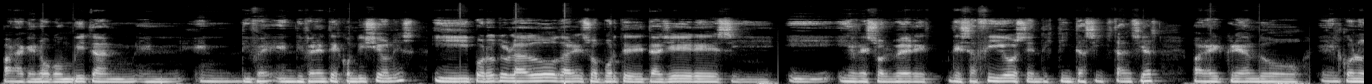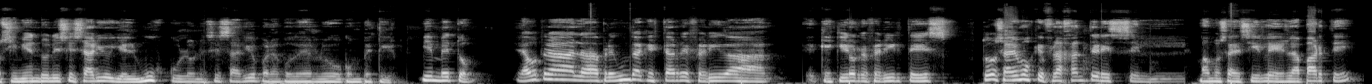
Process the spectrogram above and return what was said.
para que no compitan en, en, diferentes condiciones y por otro lado dar el soporte de talleres y, y, resolver desafíos en distintas instancias para ir creando el conocimiento necesario y el músculo necesario para poder luego competir. Bien, Beto. La otra, la pregunta que está referida, que quiero referirte es todos sabemos que Flag Hunter es el, vamos a decirle, es la parte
